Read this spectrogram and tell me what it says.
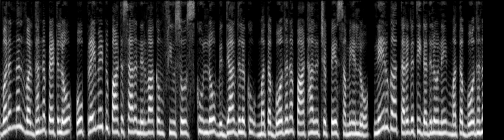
వరంగల్ వర్ధన్నపేటలో ఓ ప్రైవేటు పాఠశాల నిర్వాకం ఫ్యూసోస్ స్కూల్లో విద్యార్థులకు మత బోధన పాఠాలు చెప్పే సమయంలో నేరుగా తరగతి గదిలోనే మత బోధన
